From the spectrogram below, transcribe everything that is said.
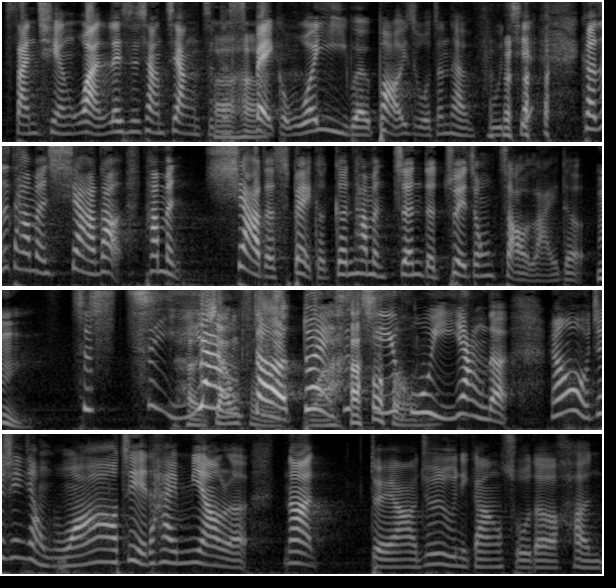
三千万，类似像这样子的 spec。我以为不好意思，我真的很肤浅。可是他们下到他们下的 spec 跟他们真的最终找来的，嗯。是是一样的，对，是几 乎一样的。然后我就心想，哇，这也太妙了。那对啊，就是如你刚刚说的，很，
